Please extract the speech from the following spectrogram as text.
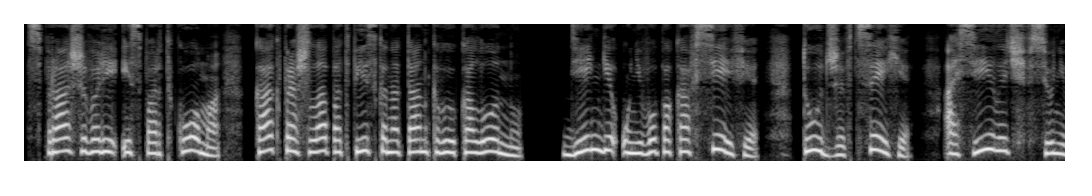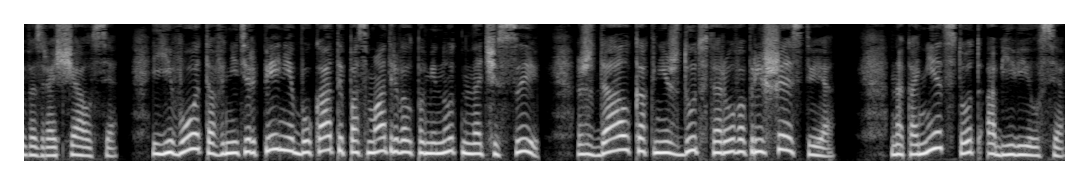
спрашивали из порткома, как прошла подписка на танковую колонну. Деньги у него пока в сейфе, тут же, в цехе, а Силыч все не возвращался. Его-то в нетерпении Букаты посматривал поминутно на часы, ждал, как не ждут второго пришествия. Наконец тот объявился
